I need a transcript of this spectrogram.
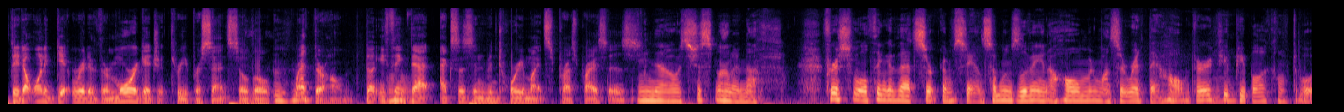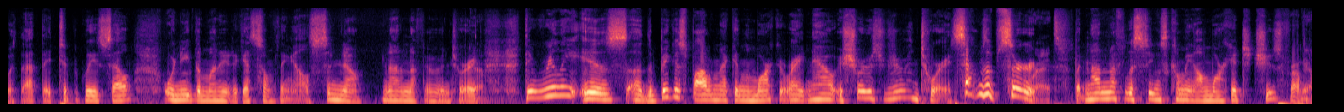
They don't want to get rid of their mortgage at 3%, so they'll mm-hmm. rent their home. Don't you mm-hmm. think that excess inventory might suppress prices? No, it's just not enough. First of all, think of that circumstance. Someone's living in a home and wants to rent their home. Very mm-hmm. few people are comfortable with that. They typically sell or need the money to get something else. So, no, not enough inventory. Yeah. There really is uh, the biggest bottleneck in the market right now is shortage of inventory. It sounds absurd, right. but not enough listings coming on market to choose from. Yeah.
